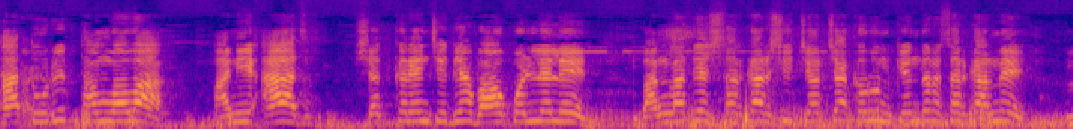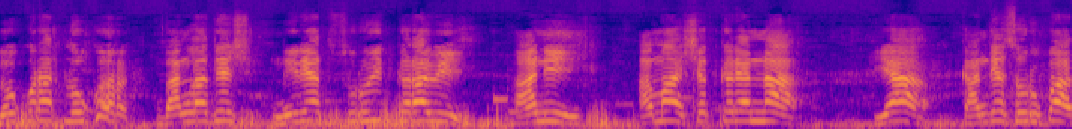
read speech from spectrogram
हा त्वरित थांबवावा आणि आज शेतकऱ्यांचे देह भाव पडलेले आहेत. बांगलादेश सरकारशी चर्चा करून केंद्र सरकारने लवकरात लवकर बांगलादेश निर्यात सुरळीत करावी. आणि आम्हा शेतकऱ्यांना या कांद्या स्वरूपात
